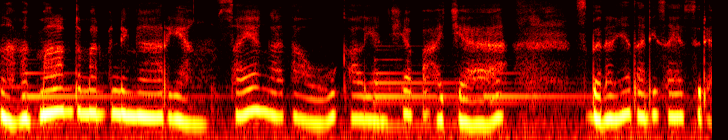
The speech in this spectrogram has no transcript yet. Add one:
Selamat malam teman pendengar yang saya nggak tahu kalian siapa aja. Sebenarnya tadi saya sudah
